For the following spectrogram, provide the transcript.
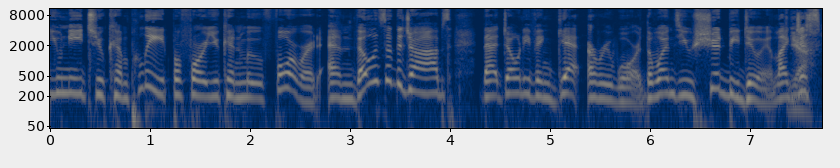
you need to complete before you can move forward. And those are the jobs that don't even get a reward, the ones you should be doing, like Yeah. just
